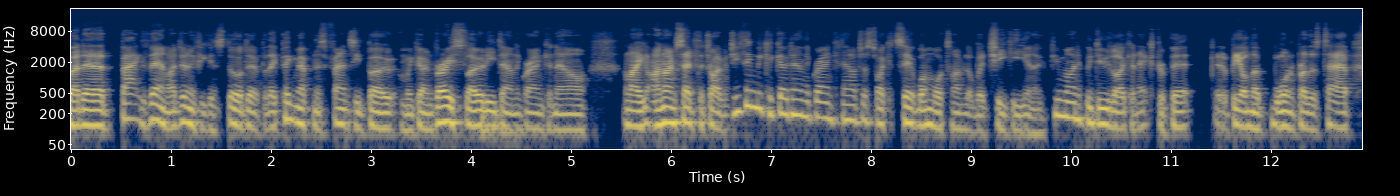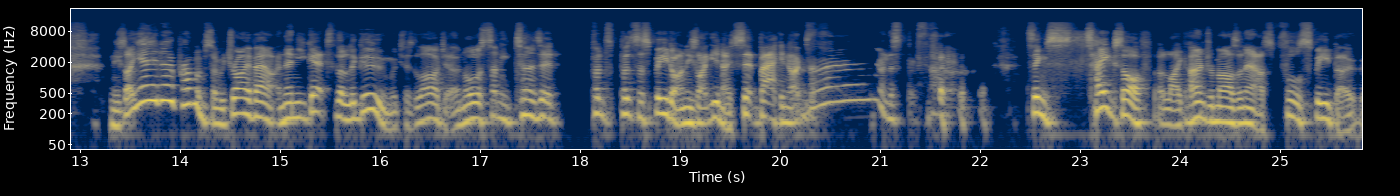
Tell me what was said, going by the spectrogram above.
But uh, back then, I don't know if you can still do it, but they picked me up in this fancy boat and we're going very slowly down the Grand Canal. And I and I'm said to the driver, "Do you think we could go down the Grand Canal just so I could see it one more time, a little bit cheeky? You know, do you mind if we do like an extra bit? It'll be on the Warner Brothers tab." And he's like, "Yeah, no problem." So we drive out, and then you get to the lagoon, which is larger, and all of a sudden he turns it, puts puts the speed on. He's like, you know, sit back, and you're like. The thing takes off at like 100 miles an hour, full speedboat,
